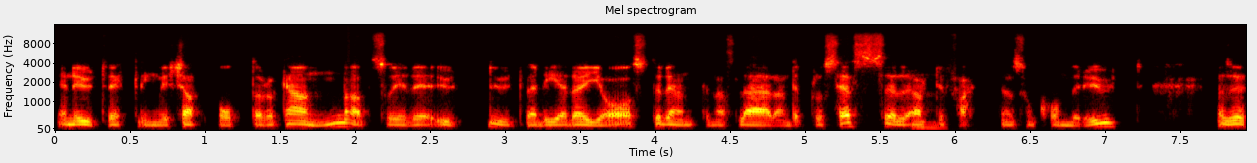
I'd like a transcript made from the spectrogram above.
en, utveckling med chattbottar och annat, så är det ut, utvärderar jag studenternas lärandeprocess eller mm. artefakten som kommer ut. Alltså,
